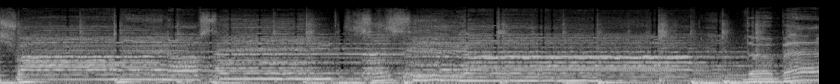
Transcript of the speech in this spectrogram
the shrine of Saint Cecilia. The bells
